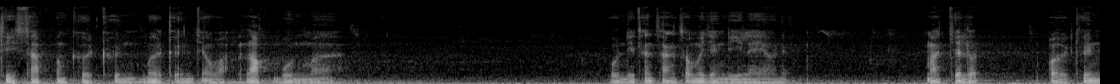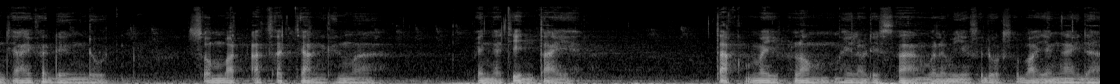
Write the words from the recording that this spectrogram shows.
ที่ทรัพย์มันเกิดขึ้นเมื่อถึงจังหวะล็อกบุญมา บุญที่ท่านสั่งสมไว้อย่างดีแล้วเนี่ย มาจะหลดเปิดขึ้นใช้ก็ดึงดูด สมบัติอัศจรรย์ขึ้นมา เป็นอาจินไต ตักไม่พล่องให้เราได้สร้างบารมีอย่างสะดวกสบายอย่างง่ายได้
